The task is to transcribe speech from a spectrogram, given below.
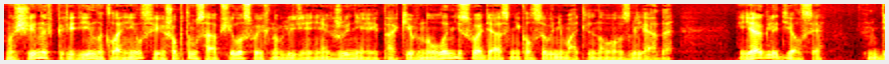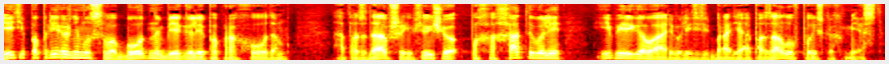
Мужчина впереди наклонился и шепотом сообщил о своих наблюдениях жене, и так кивнула, не сводя с Николса внимательного взгляда. Я огляделся. Дети по-прежнему свободно бегали по проходам. Опоздавшие все еще похохатывали и переговаривались, бродя по залу в поисках мест.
